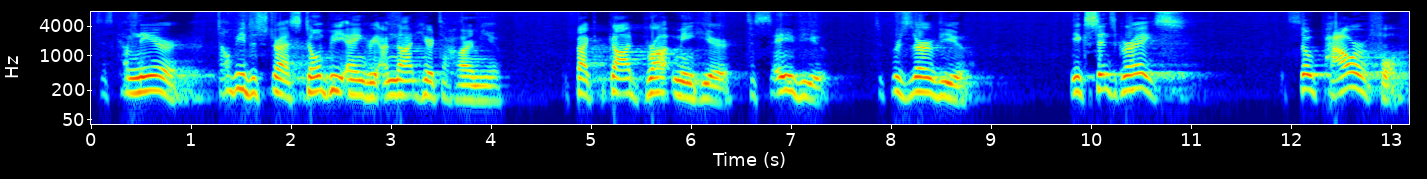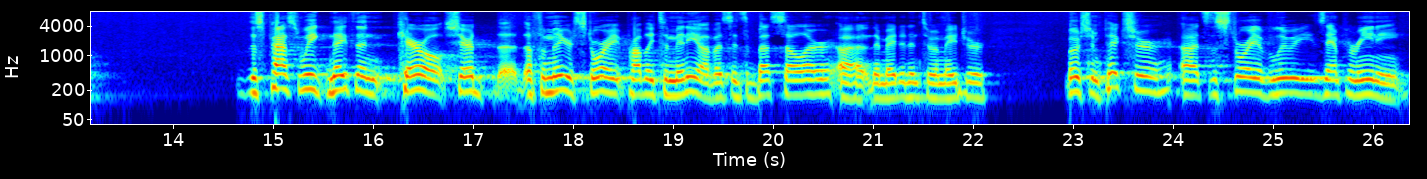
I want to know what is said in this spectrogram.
He says, Come near. Don't be distressed. Don't be angry. I'm not here to harm you. In fact, God brought me here to save you, to preserve you. He extends grace. It's so powerful. This past week, Nathan Carroll shared a familiar story, probably to many of us. It's a bestseller. Uh, they made it into a major motion picture. Uh, it's the story of Louis Zamperini,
